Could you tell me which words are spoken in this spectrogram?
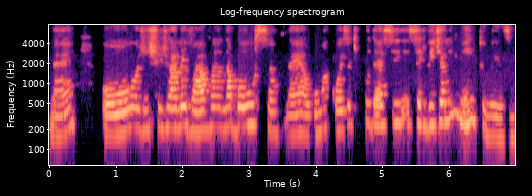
né, ou a gente já levava na bolsa, né, alguma coisa que pudesse servir de alimento mesmo.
